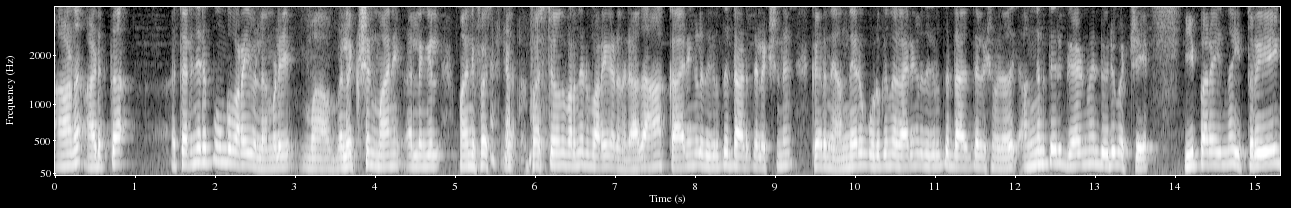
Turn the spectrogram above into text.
ആണ് അടുത്ത തെരഞ്ഞെടുപ്പ് മുമ്പ് പറയുമല്ലോ നമ്മൾ ഈ ഇലക്ഷൻ മാനി അല്ലെങ്കിൽ മാനിഫെസ്റ്റോ ഫെസ്റ്റോ എന്ന് പറഞ്ഞിട്ട് പറയുമായിരുന്നില്ല. അത് ആ കാര്യങ്ങൾ തീർത്തിട്ട് അടുത്ത ഇലക്ഷന് കയറുന്നത് അന്നേരം കൊടുക്കുന്ന കാര്യങ്ങൾ തീർത്തിട്ട് അടുത്ത ഇലക്ഷൻ വരുന്നത്. അത് അങ്ങനത്തെ ഒരു ഗവൺമെന്റ് ഒരു പക്ഷേ ഈ പറയുന്ന ഇത്രയും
